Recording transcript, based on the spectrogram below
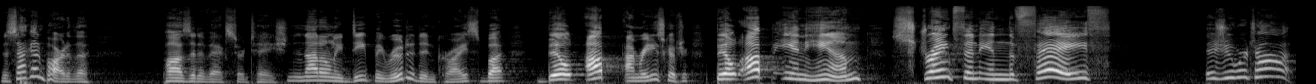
The second part of the positive exhortation is not only deeply rooted in Christ, but built up, I'm reading scripture, built up in Him, strengthened in the faith as you were taught.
